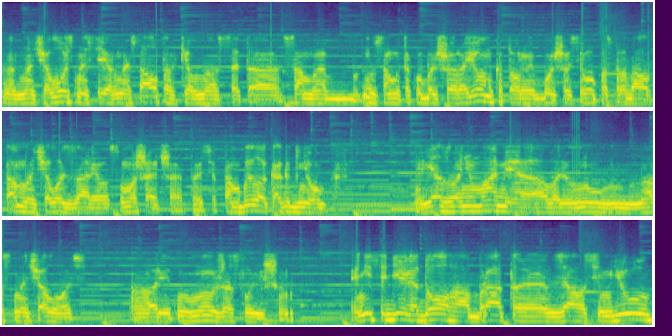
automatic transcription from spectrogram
Началось на Северной Салтовке у нас. Это самый, ну, самый такой большой район, который больше всего пострадал. Там началось зарево сумасшедшее. То есть там было как днем. Я звоню маме, говорю, ну, у нас началось. Она Говорит, ну, мы уже слышим. Они сидели долго, брат э, взял семью,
